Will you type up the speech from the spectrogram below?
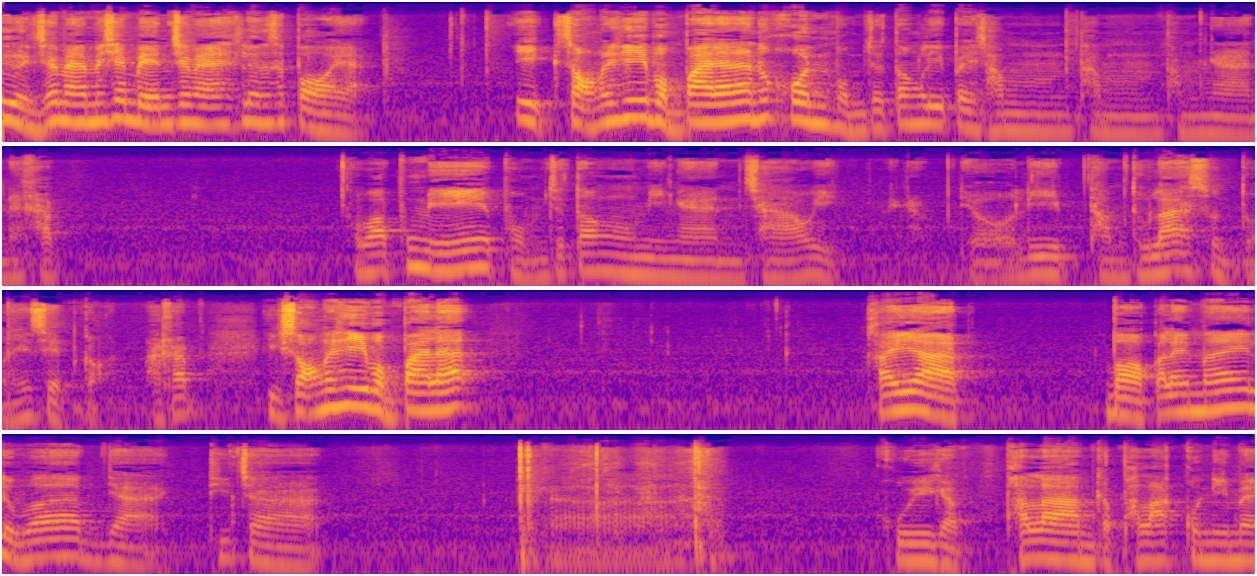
อื่นใช่ไหมไม่ใช่เบนใช่ไหมเรื่องสปอยอะ อีกสองนาทีผมไปแล้วนะทุกคนผมจะต้องรีบไปทำทำทำงานนะครับ เพราะว่าพรุ่งนี้ผมจะต้องมีงานเช้าอีกนะครับ เดี๋ยวรีบทำธุระส่วนตัวให้เสร็จก่อนนะครับ อีกสองนาทีผมไปแล้ว ใครอยากบอกอะไรไหมหรือว่าอยากที่จะคุยกับพระรามกับพระลักษณ์คนนี้ไหม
